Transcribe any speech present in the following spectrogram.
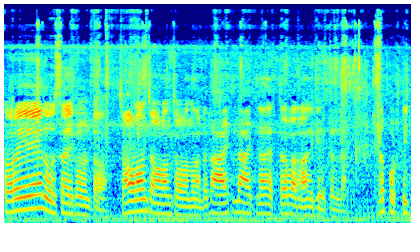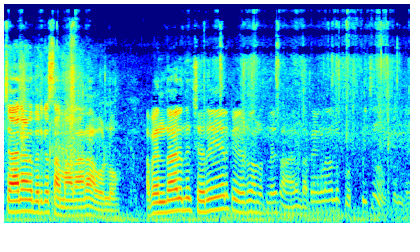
കൊറേ ദിവസമായിക്കോണം കേട്ടോ ചോളം ചോളം ചോളം എന്ന് പറഞ്ഞിട്ട് ആയിട്ടില്ല ആയിട്ടില്ല എന്ന് എത്ര പറഞ്ഞാലും കേൾക്കണില്ല. ഇത് പൊട്ടിച്ചാലാണ് ഇവർക്ക് സമാധാനം ആവുള്ളൂ അപ്പൊ എന്തായാലും ചെറിയൊരു കേട് വന്നിട്ടുള്ള സാധനം ഉണ്ട് അപ്പൊ ഞങ്ങളതൊന്ന് പൊട്ടിച്ച് നോക്കുന്നുണ്ട്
